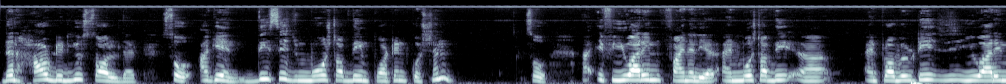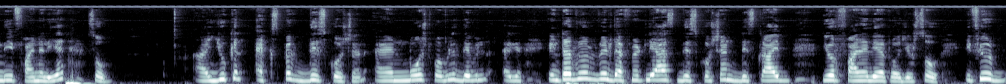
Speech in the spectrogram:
then how did you solve that? So again this is most of the important question. So if you are in final year and most of the uh, and probability you are in the final year. So uh, you can expect this question and most probably they will uh, interviewer will definitely ask this question describe your final year project. So if you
